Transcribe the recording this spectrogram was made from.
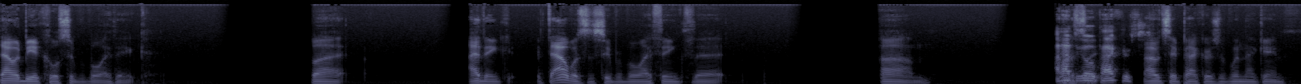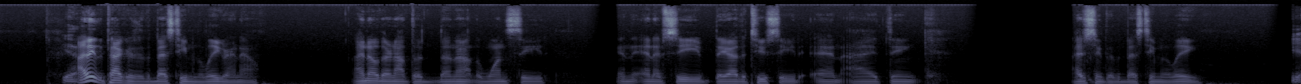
That would be a cool Super Bowl, I think. But I think if that was the Super Bowl, I think that um I'd have to go Packers. I would say Packers would win that game. Yeah. I think the Packers are the best team in the league right now. I know they're not the they're not the one seed in the NFC. They are the two seed, and I think I just think they're the best team in the league. Yeah,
